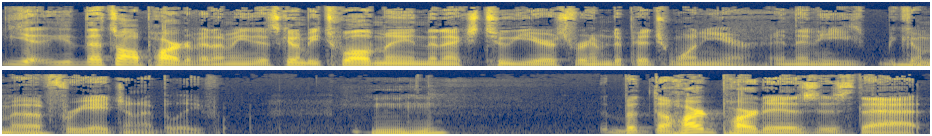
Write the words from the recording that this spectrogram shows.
Yeah, that's all part of it. I mean, it's going to be twelve million the next two years for him to pitch one year, and then he become a free agent, I believe. Mm-hmm. But the hard part is, is that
